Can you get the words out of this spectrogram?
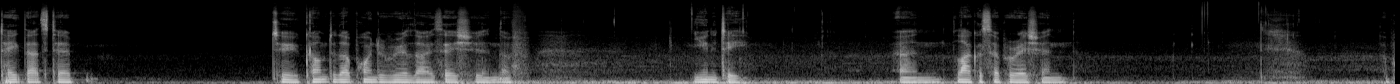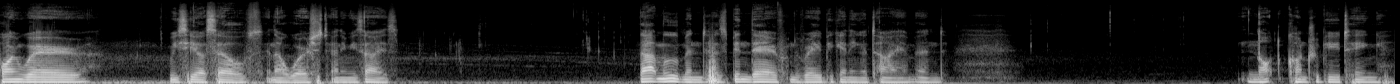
take that step to come to that point of realization of unity and lack of separation. A point where we see ourselves in our worst enemy's eyes. That movement has been there from the very beginning of time and not contributing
